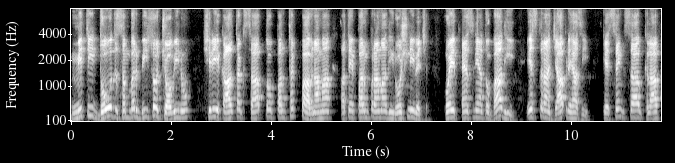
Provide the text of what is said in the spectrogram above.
ਮਿਤੀ 2 ਦਸੰਬਰ 2024 ਨੂੰ ਸ੍ਰੀ ਅਕਾਲ ਤਖਤ ਸਾਹਿਬ ਤੋਂ ਪੰਥਕ ਭਾਵਨਾਵਾਂ ਅਤੇ ਪਰੰਪਰਾਵਾਂ ਦੀ ਰੋਸ਼ਨੀ ਵਿੱਚ ਹੋਏ ਫੈਸਲਿਆਂ ਤੋਂ ਬਾਅਦ ਹੀ ਇਸ ਤਰ੍ਹਾਂ ਜਾਪ ਰਿਹਾ ਸੀ ਕਿ ਸਿੰਘ ਸਾਹਿਬ ਖਿਲਾਫ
